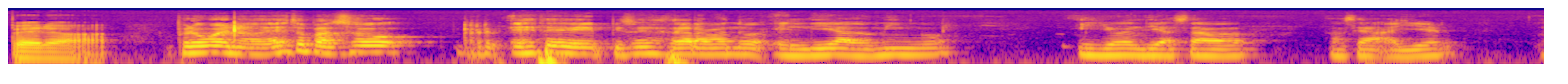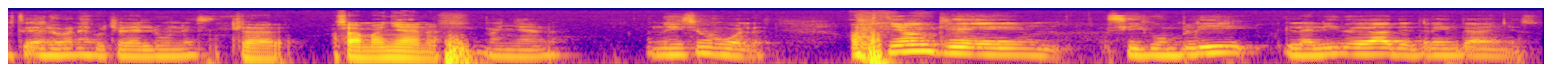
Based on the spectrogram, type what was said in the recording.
Pero Pero bueno, esto pasó. Este episodio se está grabando el día domingo y yo el día sábado. O sea, ayer. Ustedes lo van a escuchar el lunes, claro, o sea, mañana. mañana. Nos hicimos bolas. Cuestión que si cumplí la linda edad de 30 años.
